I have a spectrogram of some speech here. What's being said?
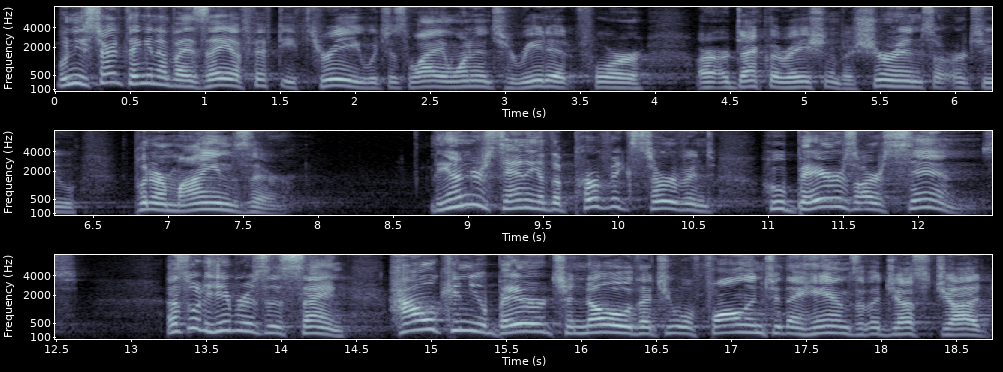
When you start thinking of Isaiah 53, which is why I wanted to read it for our, declaration of assurance or to put our minds there, the understanding of the perfect servant who bears our sins. That's what Hebrews is saying. How can you bear to know that you will fall into the hands of a just judge?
